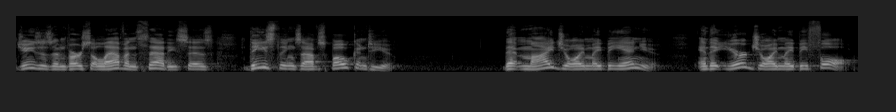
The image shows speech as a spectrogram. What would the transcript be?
Jesus in verse 11 said, He says, These things I've spoken to you, that my joy may be in you, and that your joy may be full.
